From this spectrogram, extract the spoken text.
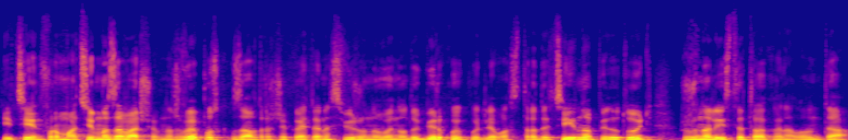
І цією інформацією ми завершуємо наш випуск. Завтра чекайте на свіжу новинну добірку, яку для вас традиційно підготують журналісти телеканалу НТА.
